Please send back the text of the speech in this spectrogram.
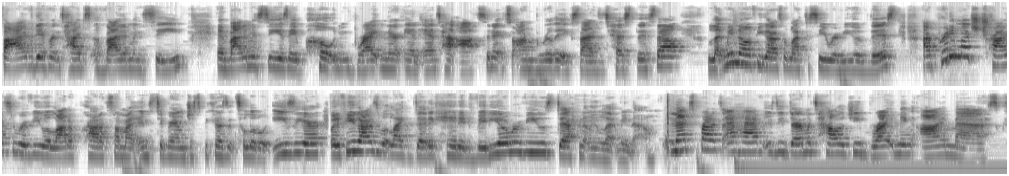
five different types of vitamin C. And vitamin C is a potent brightener and antioxidant. So I'm really excited to test this out. Let me know if you guys would like to see a review of this. I pretty much try to review a lot of products on my Instagram just because it's a little easier. But if you guys would like dedicated video reviews, definitely let me know. The next product I have is the Dermatology Brightening Eye Mask.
